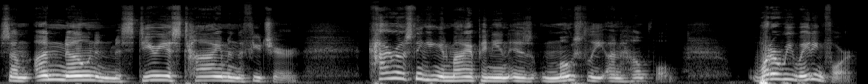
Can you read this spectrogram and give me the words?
some unknown and mysterious time in the future, Kairos thinking, in my opinion, is mostly unhelpful. What are we waiting for?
